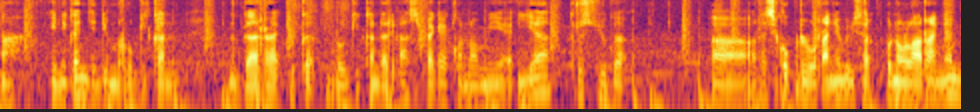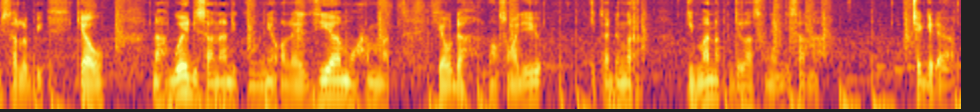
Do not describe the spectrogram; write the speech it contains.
Nah, ini kan jadi merugikan negara juga, merugikan dari aspek ekonomi ya. Iya, terus juga uh, resiko penularannya bisa penularannya bisa lebih jauh. Nah, gue di sana ditemani oleh Zia Muhammad. Ya udah, langsung aja yuk kita denger gimana kejelasannya di sana. Check it out.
